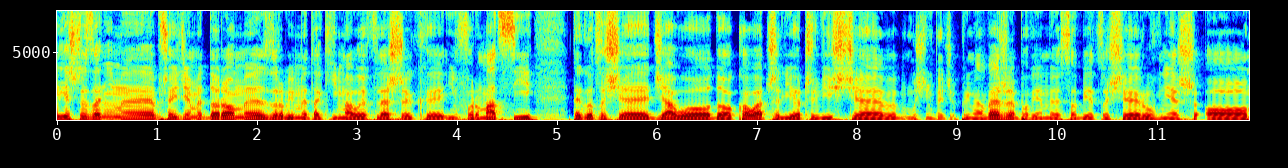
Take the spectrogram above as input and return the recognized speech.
jeszcze zanim e, przejdziemy do Romy, zrobimy taki mały fleszyk e, informacji tego, co się działo dookoła, czyli oczywiście musimy powiedzieć o Primaverze, powiemy sobie coś również o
